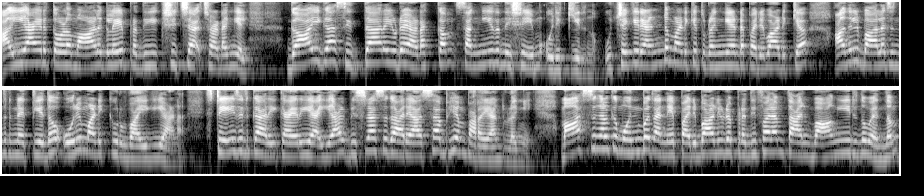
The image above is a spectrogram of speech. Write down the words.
അയ്യായിരത്തോളം ആളുകളെ പ്രതീക്ഷിച്ച ചടങ്ങിൽ ഗായിക സിത്താരയുടെ അടക്കം സംഗീത നിശയും ഒരുക്കിയിരുന്നു. ഉച്ചയ്ക്ക് രണ്ട് മണിക്ക് തുടങ്ങേണ്ട പരിപാടിക്ക് അനിൽ ബാലചന്ദ്രൻ എത്തിയത് ഒരു മണിക്കൂർ വൈകിയാണ്. സ്റ്റേജിൽ കയറി കയറിയ ഇയാൾ ബിസിനസ്സുകാരെ അസഭ്യം പറയാൻ തുടങ്ങി. മാസങ്ങൾക്ക് മുൻപ് തന്നെ പരിപാടിയുടെ പ്രതിഫലം താൻ വാങ്ങിയിരുന്നുവെന്നും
